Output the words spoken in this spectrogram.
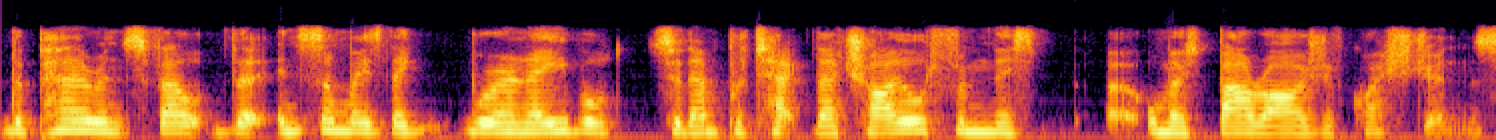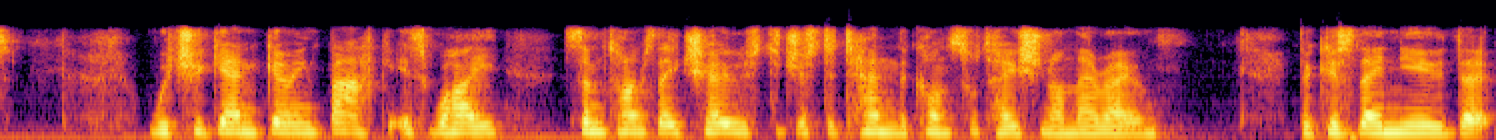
the parents felt that in some ways they were unable to then protect their child from this uh, almost barrage of questions which again, going back, is why sometimes they chose to just attend the consultation on their own because they knew that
